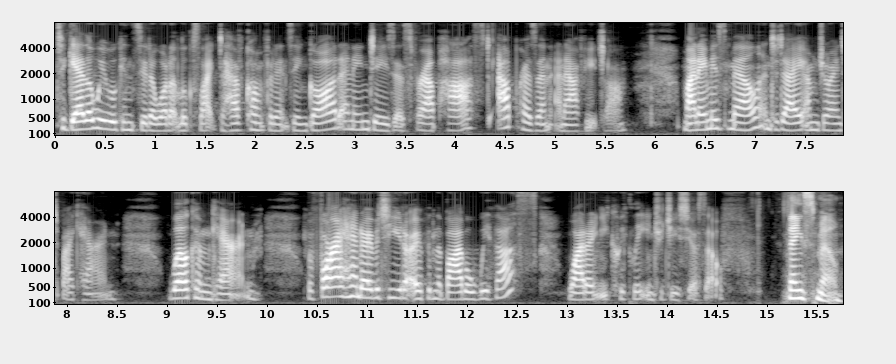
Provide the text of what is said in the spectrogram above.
Together, we will consider what it looks like to have confidence in God and in Jesus for our past, our present, and our future. My name is Mel, and today I'm joined by Kerryn. Welcome, Kerryn. Before I hand over to you to open the Bible with us, why don't you quickly introduce yourself? Thanks, Mel.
